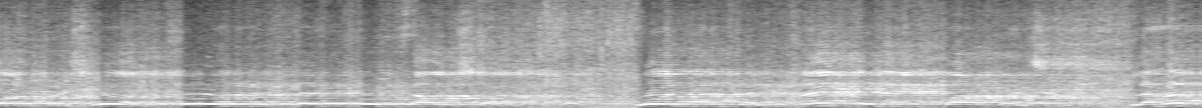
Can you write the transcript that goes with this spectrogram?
farmers yun. 234,199 farmers.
